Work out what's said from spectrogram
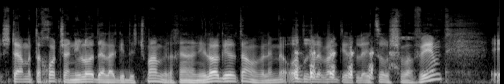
שתי המתכות, שאני לא יודע להגיד את שמם, ולכן אני לא אגיד אותם, אבל הן מאוד רלוונטיות לייצור שבבים. כן.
